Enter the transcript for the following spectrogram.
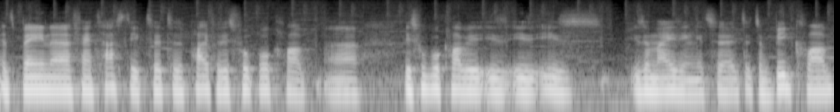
it's been uh, fantastic to, to play for this football club. Uh, this football club is, is, is, is amazing. It's a, it's, a big club,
